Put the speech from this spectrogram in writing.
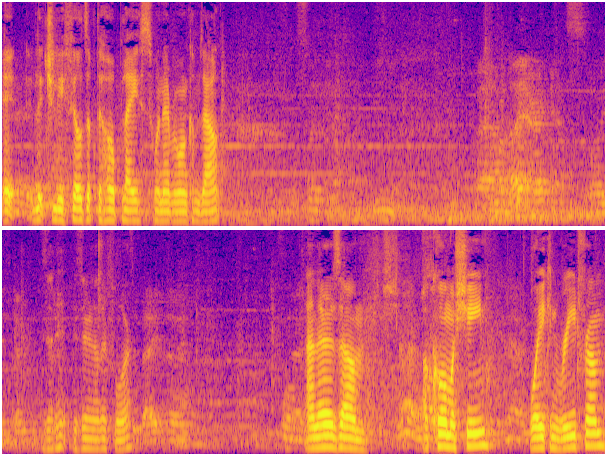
it literally fills up the whole place when everyone comes out. Is that it? Is there another floor? And there's um, a cool machine where you can read from.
